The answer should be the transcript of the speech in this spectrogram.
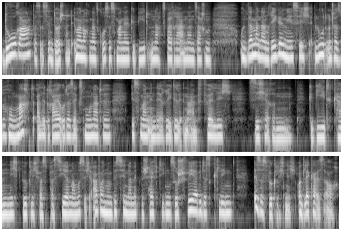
Dora. Das ist in Deutschland immer noch ein ganz großes Mangelgebiet und nach zwei, drei anderen Sachen. Und wenn man dann regelmäßig Blutuntersuchungen macht, alle drei oder sechs Monate, ist man in der Regel in einem völlig sicheren Gebiet, kann nicht wirklich was passieren. Man muss sich einfach nur ein bisschen damit beschäftigen. So schwer wie das klingt, ist es wirklich nicht. Und lecker ist auch.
